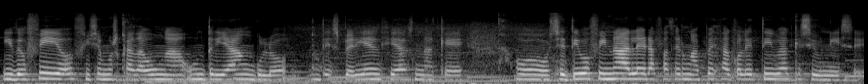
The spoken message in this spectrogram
e do fío, fixemos cada unha un triángulo de experiencias na que o objetivo final era facer unha peza colectiva que se unise.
